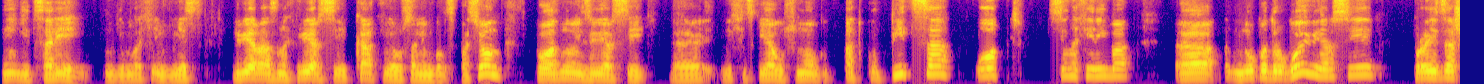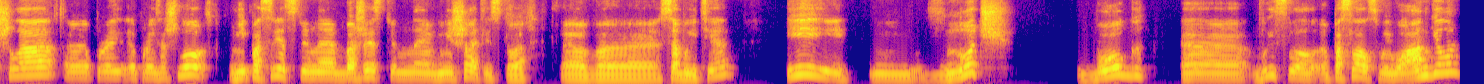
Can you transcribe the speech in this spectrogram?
книге царей, книге Млахим, есть две разных версии, как Иерусалим был спасен. По одной из версий Хискияу смог откупиться от Синахириба, но по другой версии произошла, э, произошло непосредственное божественное вмешательство э, в события, и в ночь Бог э, выслал, послал своего ангела,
